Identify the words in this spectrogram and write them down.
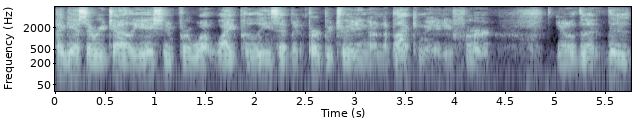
I guess, a retaliation for what white police have been perpetrating on the black community for, you know, the the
